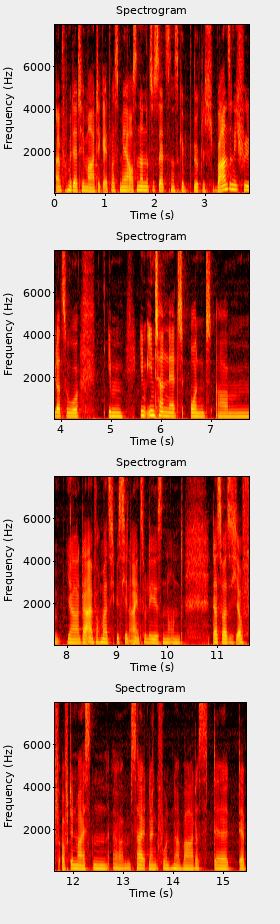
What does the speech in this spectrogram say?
einfach mit der Thematik etwas mehr auseinanderzusetzen. Es gibt wirklich wahnsinnig viel dazu im, im Internet und ähm, ja, da einfach mal sich ein bisschen einzulesen. Und das, was ich auf, auf den meisten ähm, Seiten dann gefunden habe, war, dass der, der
